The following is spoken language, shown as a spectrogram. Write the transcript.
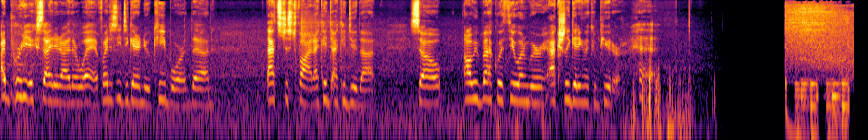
I'm pretty excited either way. If I just need to get a new keyboard, then that's just fine. I could I could do that. So I'll be back with you when we're actually getting the computer.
